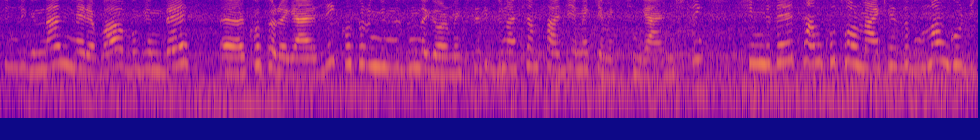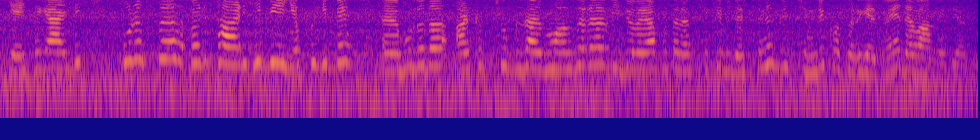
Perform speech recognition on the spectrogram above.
Üçüncü günden merhaba. Bugün de e, Kotor'a geldik. Kotor'un gündüzünü de görmek istedik. Dün akşam sadece yemek yemek için gelmiştik. Şimdi de tam Kotor merkezde bulunan Gurdik Gate'e geldik. Burası böyle tarihi bir yapı gibi. E, burada da arkası çok güzel bir manzara. Video veya fotoğraf çekebilirsiniz. Biz şimdi Kotor'u gezmeye devam ediyoruz.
